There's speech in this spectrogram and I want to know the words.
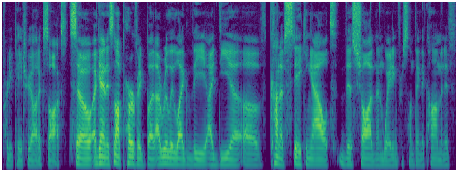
pretty patriotic socks. So again, it's not perfect, but I really like the idea of kind of staking out this shot and then waiting for something to come. And if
